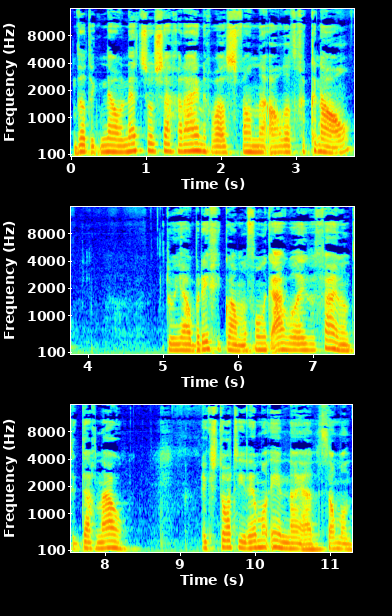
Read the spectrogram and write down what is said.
Dat ik nou net zo zagrijnig was van uh, al dat geknal. Toen jouw berichtje kwam, dat vond ik eigenlijk wel even fijn. Want ik dacht, nou, ik stort hier helemaal in. Nou ja, dat is allemaal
